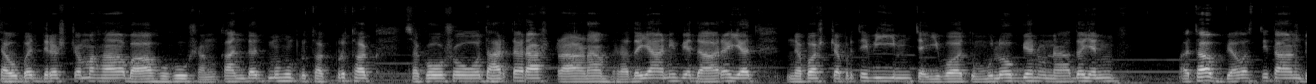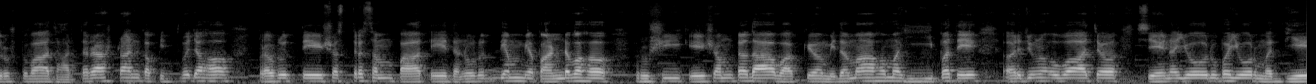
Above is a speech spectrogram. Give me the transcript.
सौभद्रश्च महाबाहुः शङ्खान् दद्मुः पृथक् पृथक् सघोषो धार्तराष्ट्राणां हृदयानि व्यदारयत् नभश्च पृथिवीं चैव அபியனுநாதயன் अथ व्यवस्थितान् दृष्ट्वा धार्तराष्ट्रान् कपिध्वजः प्रवृत्ते शस्त्रसम्पाते धनुरुद्यम्य पाण्डवः ऋषिकेशं तदा वाक्यमिदमाह महीपते अर्जुन उवाच सेनयोरुभयोर्मध्ये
